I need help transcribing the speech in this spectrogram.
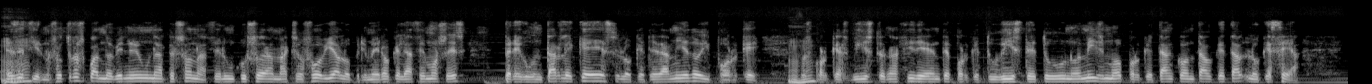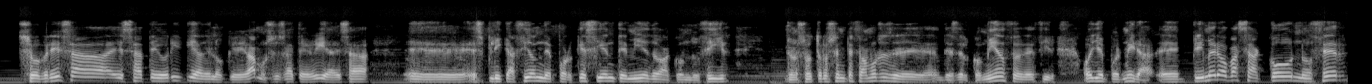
Es decir, nosotros cuando viene una persona a hacer un curso de amaxofobia, lo primero que le hacemos es preguntarle qué es lo que te da miedo y por qué. Pues porque has visto un accidente, porque tuviste tú uno mismo, porque te han contado qué tal, lo que sea. Sobre esa, esa teoría de lo que, vamos, esa teoría, esa eh, explicación de por qué siente miedo a conducir, nosotros empezamos desde, el comienzo, es decir, oye, pues mira, eh, primero vas a conocer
